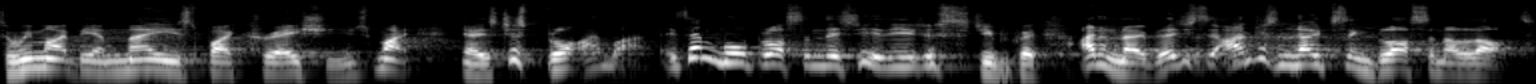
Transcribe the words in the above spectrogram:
So we might be amazed by creation. You just might, you know, it's just, is there more blossom this year than you just stupid question? I don't know, but just, I'm just noticing blossom a lot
